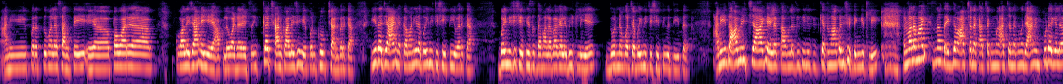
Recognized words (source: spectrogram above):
आणि परत तुम्हाला सांगते हे, पवार कॉलेज आहे हे आपलं वडाळ्याचं. इतकं छान कॉलेज आहे हे पण खूप छान बरं का. इथं जे आहे ना का मग इथं बहिणीची शेती बरं का. बहिणीची शेतीसुद्धा मला बघायला भेटली आहे दोन नंबरच्या बहिणीची शेती होती इथं. आणि इथं आम्ही चहा घ्यायला थांबलं तिथे तितक्यात मागून शूटिंग घेतली. आणि मला माहितीच नव्हतं एकदम अचानक अचानक अचानकमध्ये आम्ही पुढं गेलो.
